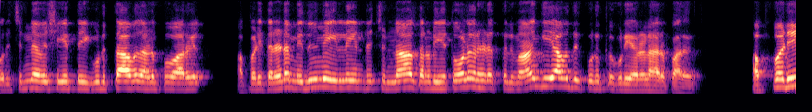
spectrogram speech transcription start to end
ஒரு சின்ன விஷயத்தை கொடுத்தாவது அனுப்புவார்கள். அப்படி தன்னிடம் எதுவுமே இல்லை என்று சொன்னால் தன்னுடைய தோழர்களிடத்தில் வாங்கியாவது கொடுக்கக்கூடியவர்களாக இருப்பார்கள். அப்படி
